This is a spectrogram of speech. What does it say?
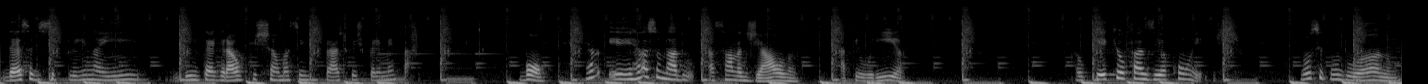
dessa disciplina aí do integral que chama-se prática experimental. Bom, relacionado à sala de aula, a teoria, o que que eu fazia com eles? No segundo ano,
